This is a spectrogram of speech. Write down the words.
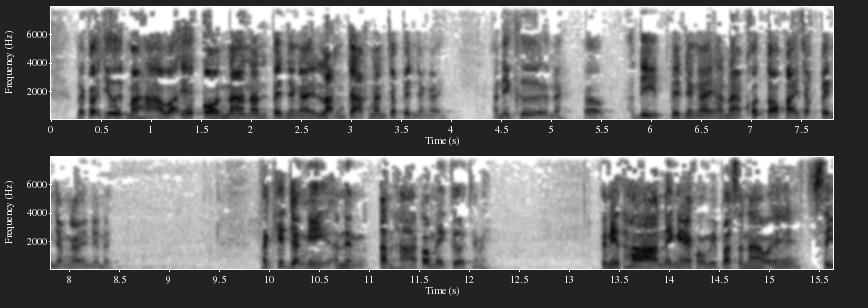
ๆ แล้วก็ยืดมาหาว่า เอ๊ะก่อนหน้านั้นเป็นยังไง หลังจากนั้นจะเป็นยังไง อันนี้คือนะก็อดีตเป็นยังไง อนาคตต่อไปจะเป็นยังไงเนี่ยนะถ้าคิดอย่างนี้อันหนึ่งตัณหาก็ไม่เกิดใช่ไหมทีนี้ถ้าในแง่ของวิปัสสนาว่าเอ๊ะสี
